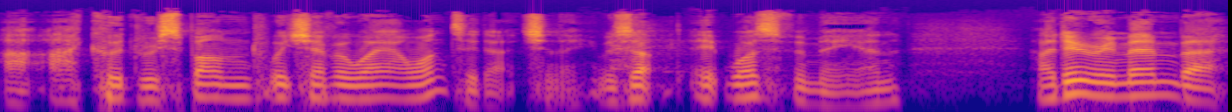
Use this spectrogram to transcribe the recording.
I, I, could respond whichever way I wanted, actually. It was, up, it was for me. And I do remember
